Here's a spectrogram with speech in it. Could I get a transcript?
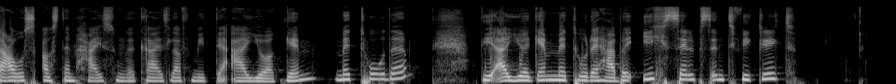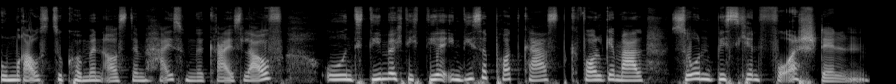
Raus aus dem Heißhungerkreislauf mit der Ayurgem-Methode. Die Ayurgem-Methode habe ich selbst entwickelt um rauszukommen aus dem Heißhungerkreislauf. Und die möchte ich dir in dieser Podcast-Folge mal so ein bisschen vorstellen.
